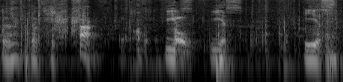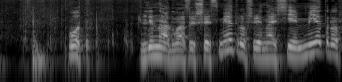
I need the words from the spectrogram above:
Так, так, так. А, yes, yes, yes. Вот длина 26 метров, ширина 7 метров.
